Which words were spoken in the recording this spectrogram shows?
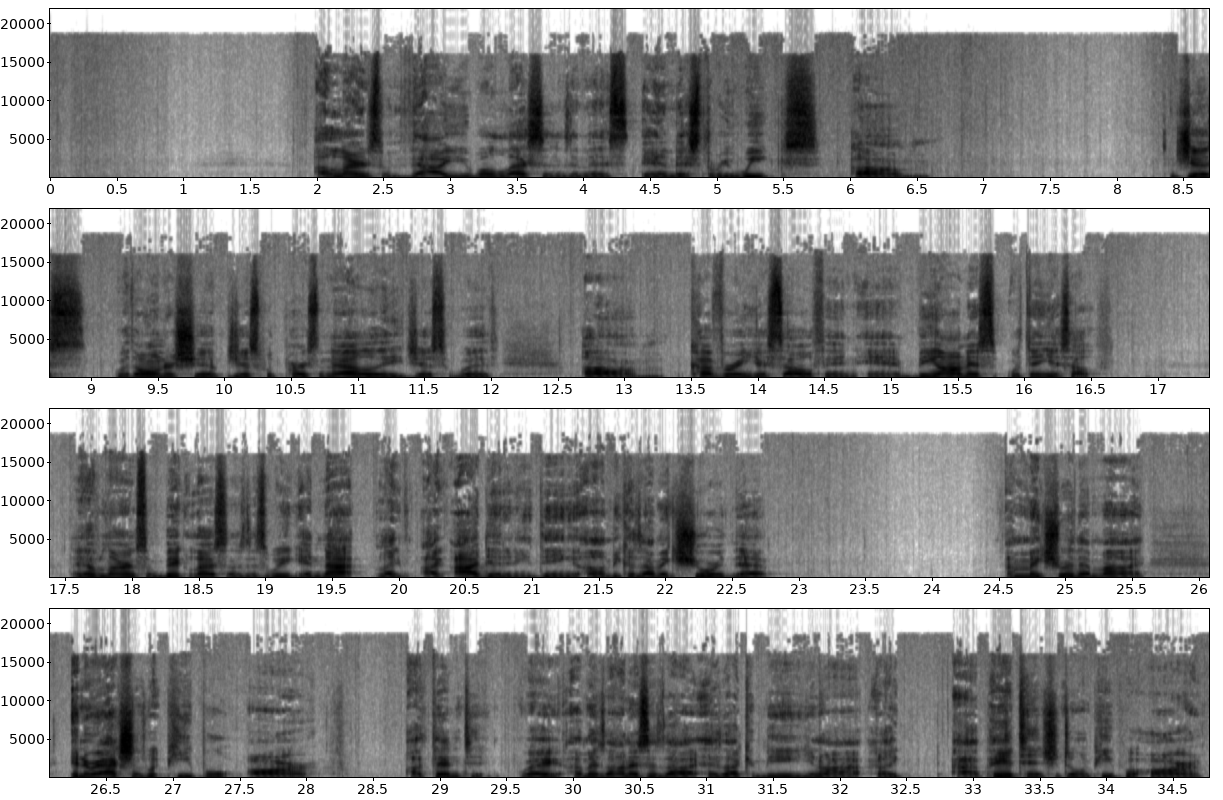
I learned some valuable lessons in this in this three weeks. Um, just with ownership, just with personality, just with um, covering yourself and, and being honest within yourself. Like I've learned some big lessons this week, and not like like I did anything um, because I make sure that I make sure that my interactions with people are authentic. Right, I'm as honest as I as I can be. You know, I like I pay attention to when people are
